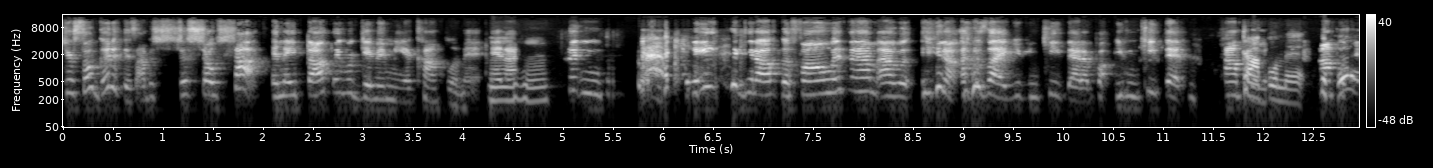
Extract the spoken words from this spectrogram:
you're so good at this. I was just so shocked, and they thought they were giving me a compliment, and mm-hmm. I couldn't wait to get off the phone with them. I was, you know, I was like, you can keep that. You can keep that compliment. compliment.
